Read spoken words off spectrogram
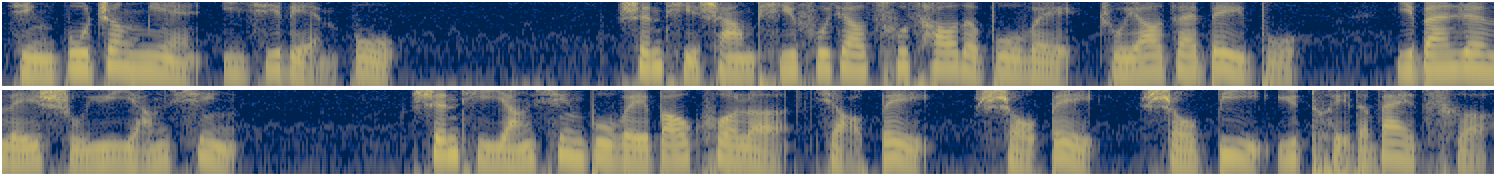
颈部正面以及脸部。身体上皮肤较粗糙的部位主要在背部，一般认为属于阳性。身体阳性部位包括了脚背、手背、手臂与腿的外侧，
